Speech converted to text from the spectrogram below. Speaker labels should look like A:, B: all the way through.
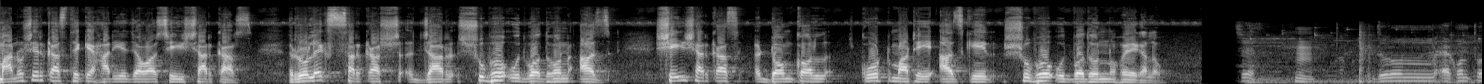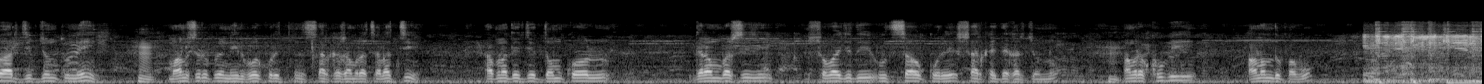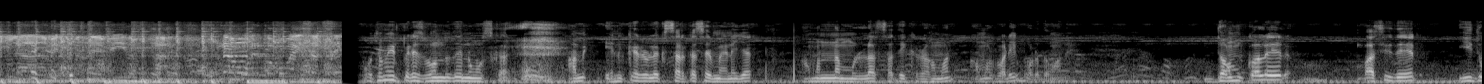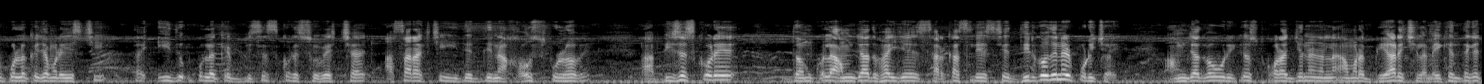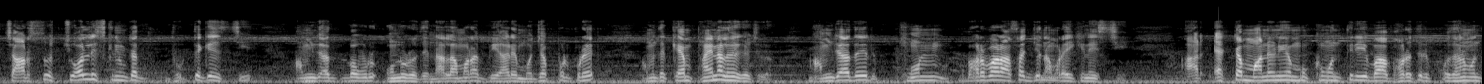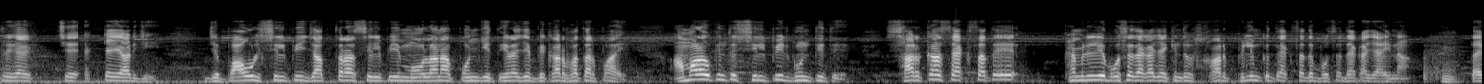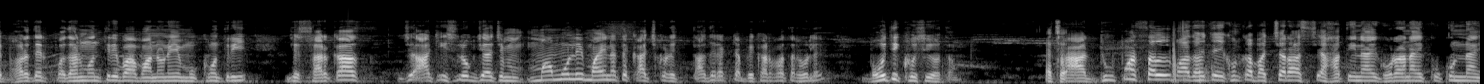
A: মানুষের কাছ থেকে হারিয়ে যাওয়া সেই সার্কাস রোলেক্স সার্কাস যার শুভ উদ্বোধন আজ। সেই সার্কাস ডমকল কোর্ট মাঠে আজকের শুভ উদ্বোধন হয়ে গেল।
B: ধরুন এখন তো আর জীবজন্তু নেই।
C: হুম।
B: মানুষের উপরে নির্ভর করে সার্কাস আমরা চালাচ্ছি। আপনাদের যে দমকল গ্রামবাসী সবাই যদি উৎসাহ করে সার্কাস দেখার জন্য আমরা খুবই আনন্দ পাবো।
C: প্রথমেই প্রেস বন্ধুদের নমস্কার। আমি এনকে রোলেক্স সার্কাসের ম্যানেজার। আমার নাম মোল্লা সাদিক রহমান। আমার বাড়ি বর্ধমানে। দমকলের বাসীদের ঈদ উপলক্ষে যে আমরা এসেছি, তাই ঈদ উপলক্ষে বিশেষ করে শুভেচ্ছায় আশা রাখছি ঈদের দিন হাউসফুল হবে। আর বিশেষ করে দমকলে আমজাদ ভাই যে সার্কাস নিয়ে এসছে, দীর্ঘদিনের পরিচয় আমজাদবাবু রিকোয়েস্ট করার জন্য আমরা বিহারে ছিলাম। এখান থেকে চারশো চুয়াল্লিশ কিলোমিটার দূর থেকে এসেছি আমজাদবাবুর অনুরোধে। নাহলে আমরা বিহারে মুজফ্ফরপুরে আমাদের ক্যাম্প ফাইনাল হয়ে গেছিল। আমজাদের ফোন বারবার আসার জন্য আমরা এখানে এসেছি। আর একটা মাননীয় মুখ্যমন্ত্রী বা ভারতের প্রধানমন্ত্রীর কাছে একটাই আর্জি যে বাউল শিল্পী, যাত্রা শিল্পী, মৌলানা পঞ্জিত, এরা যে বেকার ভাতার পায়, আমরাও কিন্তু শিল্পীর গুনতিতে সার্কাস একসাথে ফ্যামিলি নিয়ে বসে দেখা যায় কিন্তু হর ফিল্ম কিন্তু একসাথে বসে দেখা যায় না। তাই ভারতের প্রধানমন্ত্রী বা মাননীয় মুখ্যমন্ত্রী যে সার্কাস যে আর্টিস্ট লোক যে আছে মামুলি মাইনাতে কাজ করে তাদের একটা বেকার ভাতার হলে বহুতই খুশি হতাম।
D: আচ্ছা।
C: আর দু পাঁচ সাল বাদ হয়তো এখনকার বাচ্চারা আসছে হাতি নাই ঘোড়া নাই কুকুর নাই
